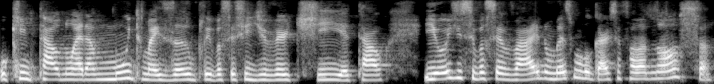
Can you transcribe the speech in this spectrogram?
O quintal não era muito mais amplo e você se divertia e tal? E hoje, se você vai no mesmo lugar, você fala, nossa,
